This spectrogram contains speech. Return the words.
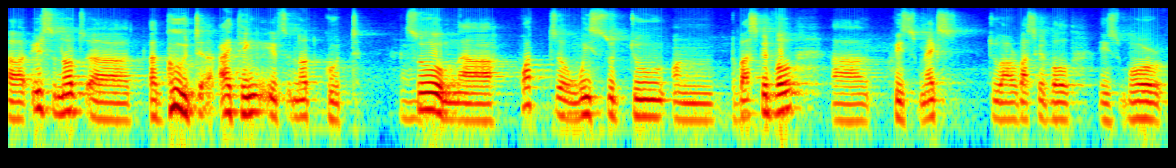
Uh, it's not uh, a good i think it's not good. So uh, what uh, we should do on the basketball uh, which makes to our basketball is more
